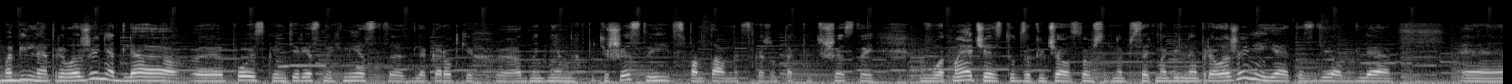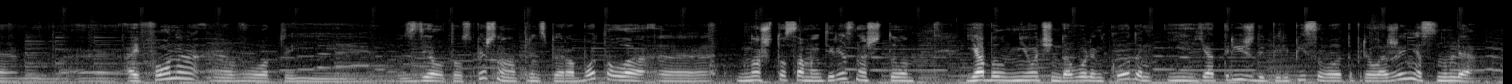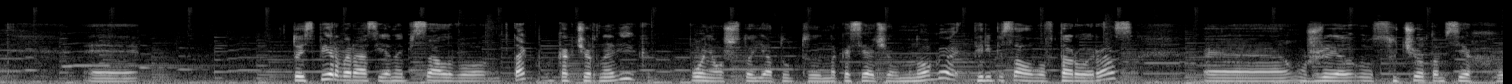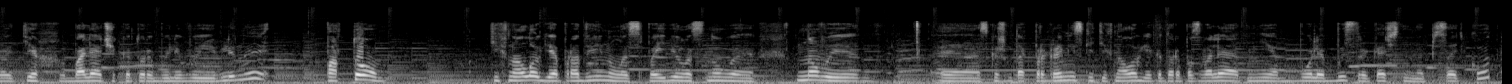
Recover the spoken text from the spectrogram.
мобильное приложение для э, поиска интересных мест для коротких э, однодневных путешествий, спонтанных, скажем так, путешествий. Вот. Моя часть тут заключалась в том, чтобы написать мобильное приложение. Я это сделал для э, айфона, вот, и сделал это успешно, оно, в принципе, работало. Э, но что самое интересное, что я был не очень доволен кодом, и я трижды переписывал это приложение с нуля. Э, то есть первый раз я написал его так, как черновик, понял, что я тут накосячил много, переписал его второй раз, э, уже с учетом всех тех болячек, которые были выявлены. Потом технология продвинулась, появилась новые, новые э, скажем так, программистские технологии, которые позволяют мне более быстро и качественно написать код.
